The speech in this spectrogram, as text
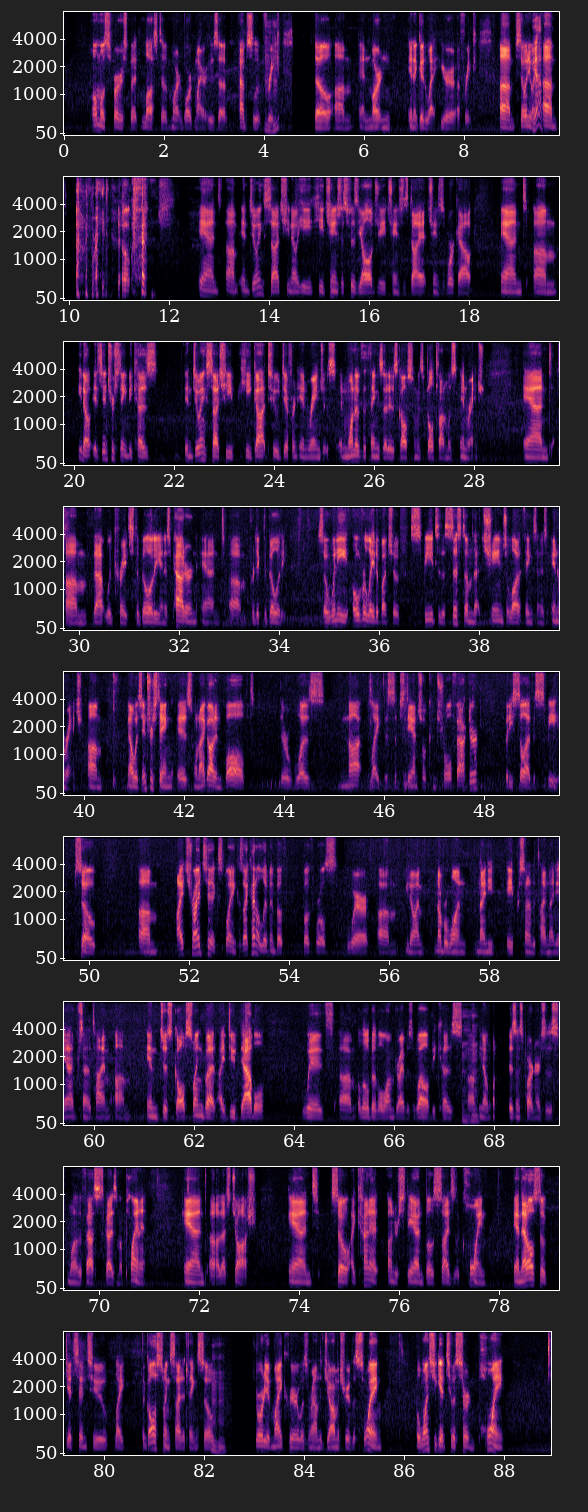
almost first, but lost to Martin Borgmeier, who's a absolute freak. Mm-hmm. So, um, and Martin, in a good way, you're a freak. Um, so anyway, yeah. um, right. So and um, in doing such you know he he changed his physiology changed his diet changed his workout and um, you know it's interesting because in doing such he he got to different end ranges and one of the things that his golf swing was built on was end range and um, that would create stability in his pattern and um, predictability so when he overlaid a bunch of speed to the system that changed a lot of things in his end range um, now, what's interesting is when I got involved, there was not like the substantial control factor, but he still had the speed. So um, I tried to explain because I kind of live in both both worlds where um, you know I'm number one 98% of the time, 99% of the time um, in just golf swing, but I do dabble with um, a little bit of the long drive as well because um, mm-hmm. you know one of my business partners is one of the fastest guys on the planet, and uh, that's Josh. And so I kind of understand both sides of the coin, and that also gets into like the golf swing side of things. So, mm-hmm. majority of my career was around the geometry of the swing, but once you get to a certain point,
